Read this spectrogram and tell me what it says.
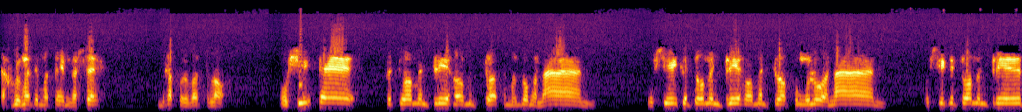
aku mati mati ngasih dah aku buat lo usi te ketua menteri hau menteri teman usi ketua menteri hau menteri penguluanan usi ketua menteri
